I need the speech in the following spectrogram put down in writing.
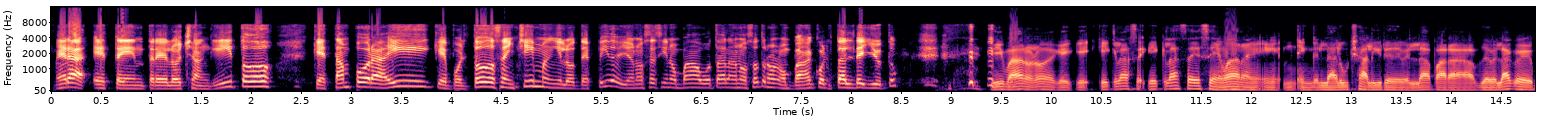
Mira, este, entre los changuitos que están por ahí, que por todos se enchisman y los despido, yo no sé si nos van a votar a nosotros o nos van a cortar de YouTube. Sí, mano, ¿no? ¿Qué, clase, qué clase de semana en, la lucha libre, de verdad, para, de verdad que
